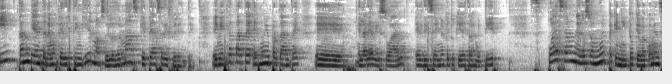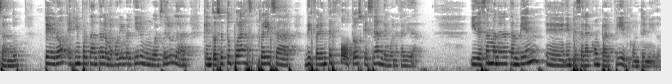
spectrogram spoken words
Y también tenemos que distinguirnos de los demás, qué te hace diferente. En esta parte es muy importante eh, el área visual, el diseño que tú quieres transmitir. Puede ser un negocio muy pequeñito que va comenzando, pero es importante a lo mejor invertir en un buen celular, que entonces tú puedas realizar diferentes fotos que sean de buena calidad. Y de esa manera también eh, empezar a compartir contenido.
